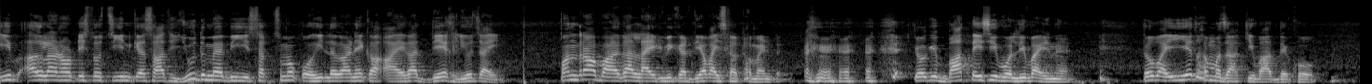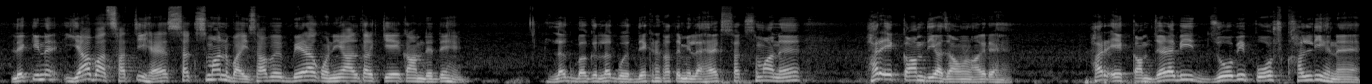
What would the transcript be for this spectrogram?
इब अगला नोटिस तो चीन के साथ युद्ध में भी सक्षमों को ही लगाने का आएगा, देख लियो चाहे। पंद्रह बार का लाइक भी कर दिया भाई इसका कमेंट क्योंकि बात तो इसी बोली भाई ने। तो भाई, ये तो है मज़ाक की बात देखो। लेकिन यह बात सच्ची है सक्समान भाई साहब बेरा को नहीं आजकल के काम देते हैं। लगभग लगभग देखने का तो मिला है सक्समान हर एक काम दिया जाने लग रहे हैं। हर एक काम जरा भी, जो भी पोस्ट खाली है ना,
